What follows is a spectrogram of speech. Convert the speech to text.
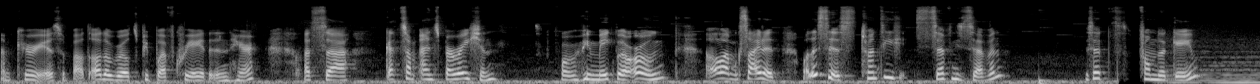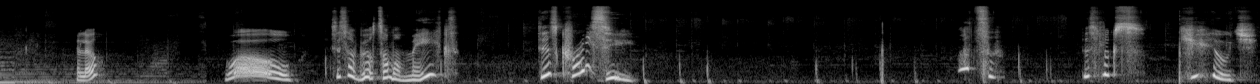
I'm curious about other worlds people have created in here. Let's uh, get some inspiration for we make our own. Oh, I'm excited. What is this? 2077? Is that from the game? Hello? Whoa! Is this a build someone made? This is crazy. What? This looks huge.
